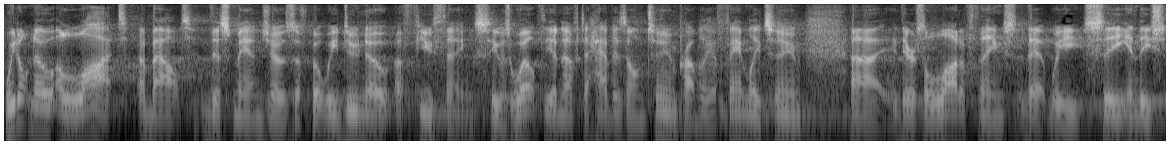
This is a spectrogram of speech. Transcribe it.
We don't know a lot about this man, Joseph, but we do know a few things. He was wealthy enough to have his own tomb, probably a family tomb. Uh, there's a lot of things that we see in these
